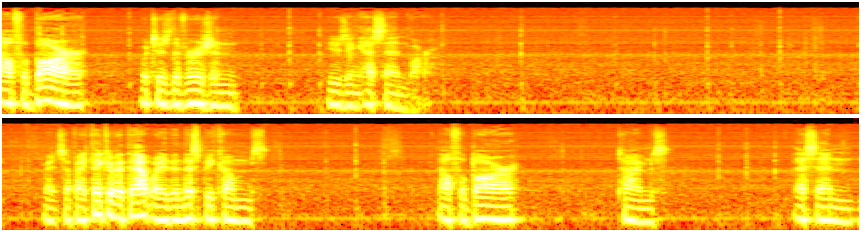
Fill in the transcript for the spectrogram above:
alpha bar, which is the version using SN bar. Right, so if I think of it that way, then this becomes alpha bar times SN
